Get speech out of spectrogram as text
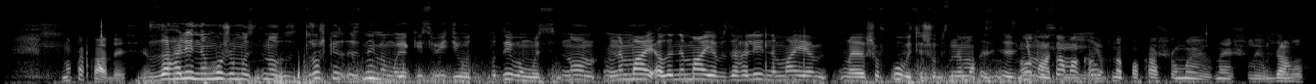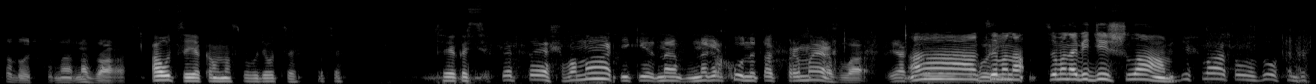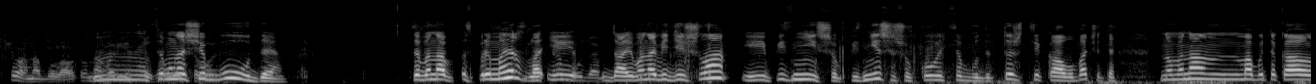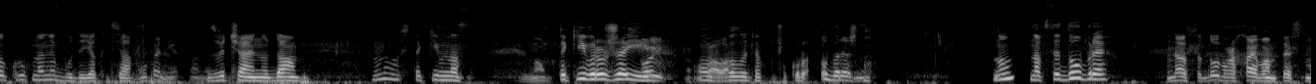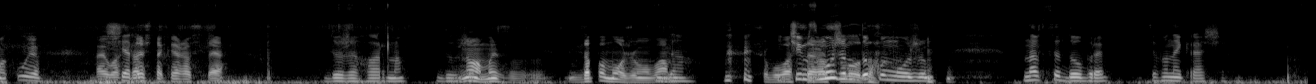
Ну така десь. я Взагалі не можемо, ну, трошки знімемо якесь відео, подивимось. Ну, немає, але немає, взагалі немає е, шовковиці, щоб знима, з- Ну, знімати це сама її. крупна, поки що ми знайшли в Да. себе в садочку на, на зараз. А оце яка у нас, Володя, оце, оце. Це якась... Це теж вона, тільки на, наверху не так примерзла. Як А, це вона, це вона відійшла. Підійшла, то зовсім же чорна була. От вона горі М, все Це вона ще буде. Це вона примерзла і, да, і вона відійшла і пізніше, пізніше шовковиця буде. Теж цікаво, бачите? Ну вона, мабуть, така крупна не буде, як ця. Ну, звісно. не Звичайно, так. Да. Ну, ось такі в нас. Ну. такі врожаї. Ой, О. Володя, акура- обережно. Ну, на все добре. На все добре, хай вам теж смакує, хай у вас раз. теж таке росте. Дуже гарно. Дуже. Ну, а ми допоможемо вам, да. Щоб у вас Чим все зможемо, росло. да. допоможемо. На все добре. Цього найкращого.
